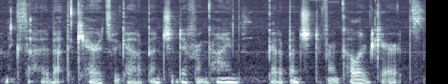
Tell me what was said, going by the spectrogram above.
I'm excited about the carrots. We got a bunch of different kinds. Got a bunch of different colored carrots.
